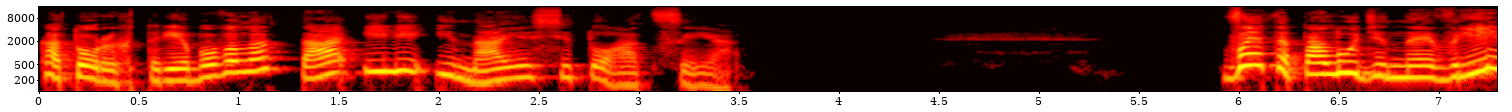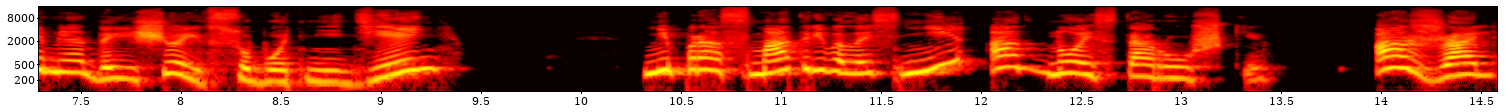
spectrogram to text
которых требовала та или иная ситуация. В это полуденное время, да еще и в субботний день, не просматривалось ни одной старушки, а жаль.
